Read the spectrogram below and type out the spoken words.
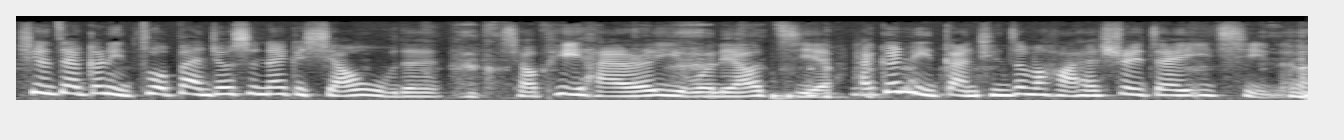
现在跟你作伴就是那个小。五的小屁孩而已，我了解，还跟你感情这么好，还睡在一起呢。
